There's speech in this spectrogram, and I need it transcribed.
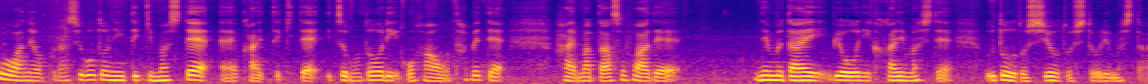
今日はね、オクラ仕事に行ってきまして、えー帰ってきて、いつも通りご飯を食べて、はい、またソファーで眠たい病にかかりましてうとうとしようとしておりました。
